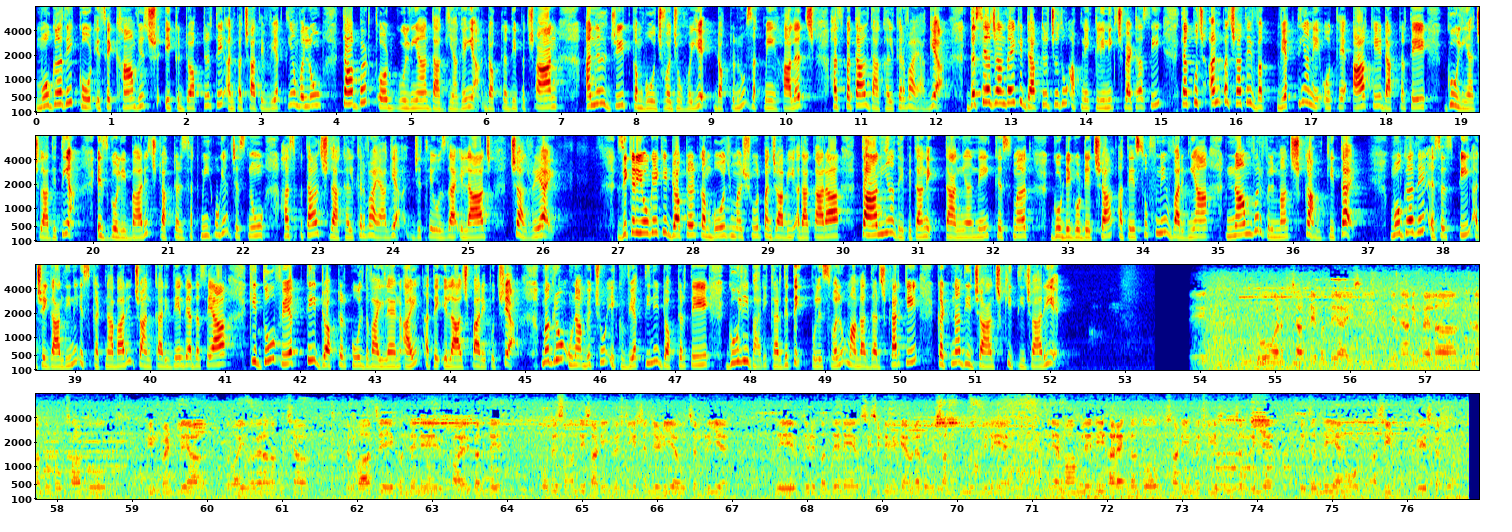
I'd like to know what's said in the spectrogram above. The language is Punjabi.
ਮੋਗਾ ਦੇ ਕੋਟ ਇਸੇ ਖਾਂ ਵਿੱਚ ਇੱਕ ਡਾਕਟਰ ਤੇ ਅਣਪਛਾਤੇ ਵਿਅਕਤੀਆਂ ਵੱਲੋਂ ਤਾਬੜਤੋੜ ਗੋਲੀਆਂ ਦਾਗੀਆਂ ਗਈਆਂ। ਡਾਕਟਰ ਦੀ ਪਛਾਣ ਅਨਿਲਜੀਤ ਕੰਬੋਜ ਵਜੋਂ ਹੋਈ ਹੈ। ਡਾਕਟਰ ਨੂੰ ਜ਼ਖਮੀ ਹਾਲਤ 'ਚ ਹਸਪਤਾਲ ਦਾਖਲ ਕਰਵਾਇਆ ਗਿਆ। ਦੱਸਿਆ ਜਾਂਦਾ ਹੈ ਕਿ ਡਾਕਟਰ ਜਦੋਂ ਆਪਣੇ ਕਲੀਨਿਕ 'ਚ ਬੈਠਾ ਸੀ, ਤਾਂ ਕੁਝ ਅਣਪਛਾਤੇ ਵਿਅਕਤੀਆਂ ਨੇ ਉੱਥੇ ਆ ਕੇ ਡਾਕਟਰ ਤੇ ਗੋਲੀਆਂ ਚਲਾ ਦਿੱਤੀਆਂ। ਇਸ ਗੋਲੀਬਾਰੀ 'ਚ ਡਾਕਟਰ ਜ਼ਖਮੀ ਹੋ ਗਿਆ, ਜਿਸ ਨੂੰ ਹਸਪਤਾਲ 'ਚ ਦਾਖਲ ਕਰਵਾਇਆ ਗਿਆ, ਜਿੱਥੇ ਉਸ ਦਾ ਇਲਾਜ ਚੱਲ ਰਿਹਾ ਹੈ। ਜ਼ਿਕਰਯੋਗ ਹੈ ਕਿ ਡਾਕਟਰ ਕੰਬੋਜ ਮਸ਼ਹੂਰ ਪੰਜਾਬੀ ਅਦਾਕਾਰਾ ਤਾਨੀਆ ਦੇ ਪਿਤਾ ਨੇ। ਤਾਨੀਆ ਨੇ ਕਿਸਮਤ, ਗੋਡੇ ਗੋਡੇ ਚਾ ਅਤੇ ਸੁਫਨੇ ਵਰਗੀਆਂ ਨਾਮਵਰ ਫਿਲਮਾਂ 'ਚ ਕੰਮ ਕੀਤਾ ਹੈ। ਮੋਗਾ ਦੇ ਐਸਐਸਪੀ ਅਜੇ ਗਾਂਧੀ ਨੇ ਇਸ ਘਟਨਾ ਬਾਰੇ ਜਾਣਕਾਰੀ ਦਿੰਦਿਆਂ ਦੱਸਿਆ ਕਿ ਦੋ ਵਿਅਕਤੀ ਡਾਕਟਰ ਕੋਲ ਦਵਾਈ ਲੈਣ ਆਏ ਅਤੇ ਇਲਾਜ ਬਾਰੇ ਪੁੱਛਿਆ। ਮਗਰੋਂ ਉਹਨਾਂ ਵਿੱਚੋਂ ਇੱਕ ਵਿਅਕਤੀ ਨੇ ਡਾਕਟਰ ਤੇ ਗੋਲੀਬਾਰੀ ਕਰ ਦਿੱਤੀ। ਪੁਲਿਸ ਵੱਲੋਂ ਮਾਮਲਾ ਦਰਜ ਕਰਕੇ ਘਟਨਾ ਦੀ ਜਾਂਚ ਕੀਤੀ ਜਾ ਰਹੀ ਹੈ। ਦੋ ਅਣਪਛਾਤੇ ਬੰਦੇ ਆਏ ਸੀ, ਜਿਨ੍ਹਾਂ ਨੇ ਪਹਿਲਾਂ ਇਹਨਾਂ ਤੋਂ ਡਾਕਟਰ ਸਾਹਿਬ ਤੋਂ ਟ੍ਰੀਟਮੈਂਟ ਲਿਆ, ਦਵਾਈ ਵਗੈਰਾ ਦਾ ਪੁੱਛਿਆ, ਫਿਰ ਬਾਅਦ 'ਚ ਇੱਕ ਬੰਦੇ ਨੇ ਫਾਇਰ ਕਰਤੇ ਉਹਦੇ ਸੰਬੰਧੀ ਸਾਡੀ ਇਨਵੈਸਟੀਗੇਸ਼ਨ ਜਿਹੜੀ ਹੈ ਉਹ ਚੱਲ ਰਹੀ ਹੈ। ਤੇ ਜਿਹੜੇ ਬੰਦੇ ਨੇ ਸੀਸੀਟੀਵੀ ਕੈਮਰਾ ਤੋਂ ਵੀ ਸਾਨੂੰ ਕਲੂਜ਼ ਮਿਲੇ ਹੈ। ਤੇ ਇਹ ਮਾਮਲੇ ਦੀ ਹਰ ਐਂਗਲ ਤੋਂ ਸਾਡੀ ਇਨਵੈਸਟੀਗੇਸ਼ਨ ਚੱਲ ਰਹੀ ਹੈ ਤੇ ਜਲਦੀ ਇਹਨੂੰ ਅਸੀਂ ਟ੍ਰੇਸ ਕਰ ਦੇਵਾਂਗੇ।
